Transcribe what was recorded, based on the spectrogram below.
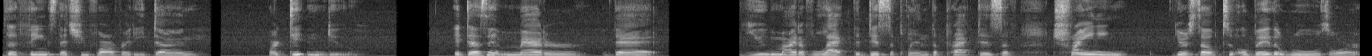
the things that you've already done or didn't do. It doesn't matter that you might have lacked the discipline, the practice of training yourself to obey the rules or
